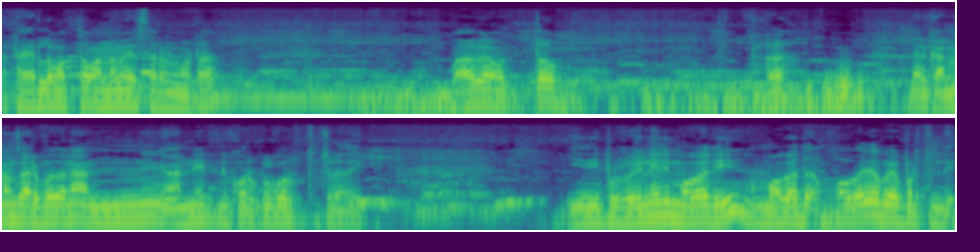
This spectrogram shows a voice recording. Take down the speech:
ఆ టైర్లో మొత్తం అన్నం వేస్తారనమాట బాగా మొత్తం ఇంకా దానికి అన్నం సరిపోదని అన్ని అన్నిటిని కొరకులు కొరుకుతుంది అది. ఇది ఇప్పుడు పోయినది మొగది మొగద మొగదే ఉపయోగపడుతుంది.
